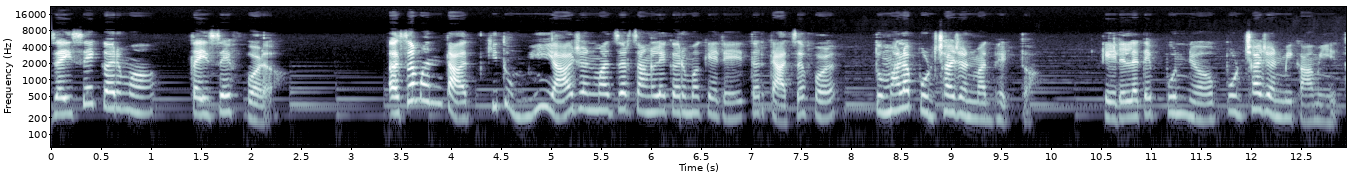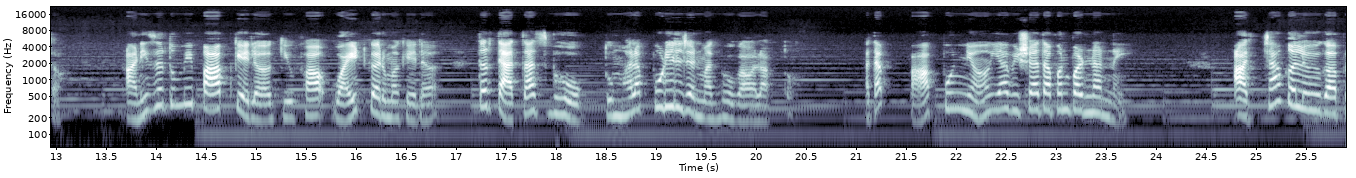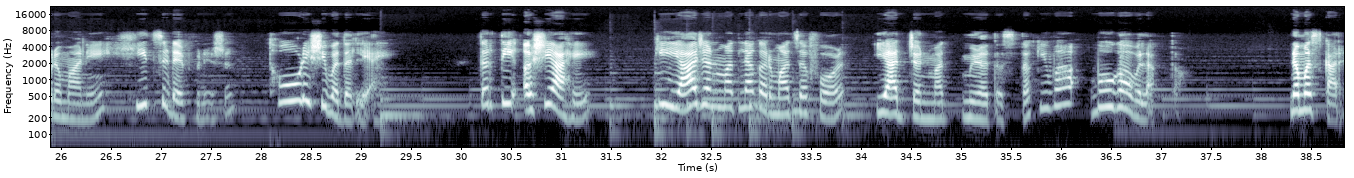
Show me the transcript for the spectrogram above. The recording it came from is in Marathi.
जैसे कर्म तैसे फळ. असं म्हणतात की तुम्ही या जन्मात जर चांगले कर्म केले तर त्याचं फळ तुम्हाला पुढच्या जन्मात भेटतं. केलेलं ते पुण्य पुढच्या जन्मी कामी येतं. आणि जर तुम्ही पाप केलं किंवा वाईट कर्म केलं तर त्याचाच भोग तुम्हाला पुढील जन्मात भोगावा लागतो. आता पाप पुण्य या विषयात आपण पडणार नाही. आजच्या कलयुगाप्रमाणे हीच डेफिनेशन थोडीशी बदलली आहे. तर ती अशी आहे की या जन्मातल्या कर्माचं फळ याच जन्मात मिळत असतं किंवा भोगावं लागतं. नमस्कार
